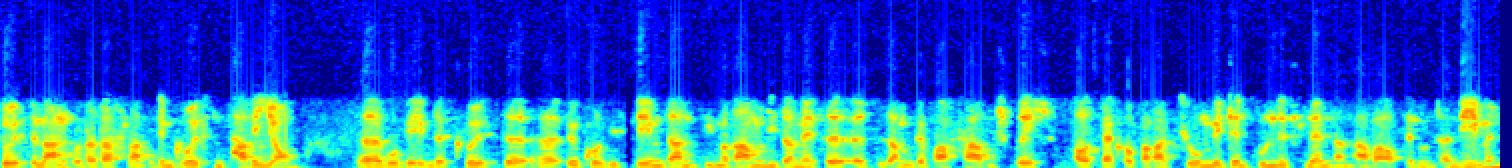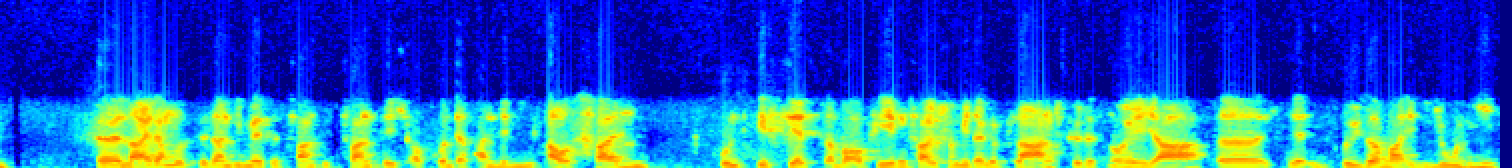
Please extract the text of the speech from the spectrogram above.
größte Land oder das Land mit dem größten Pavillon, äh, wo wir eben das größte äh, Ökosystem dann im Rahmen dieser Messe äh, zusammengebracht haben, sprich aus der Kooperation mit den Bundesländern, aber auch den Unternehmen. Äh, leider musste dann die Messe 2020 aufgrund der Pandemie ausfallen und ist jetzt aber auf jeden Fall schon wieder geplant für das neue Jahr, äh, hier im Frühsommer, im Juni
